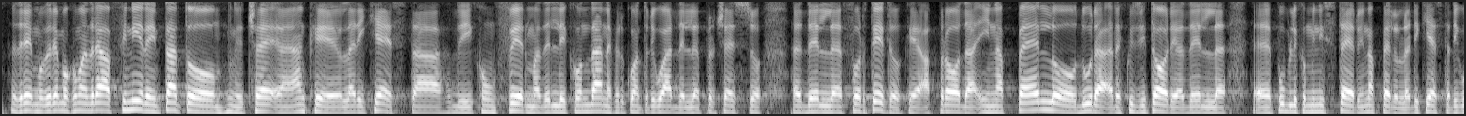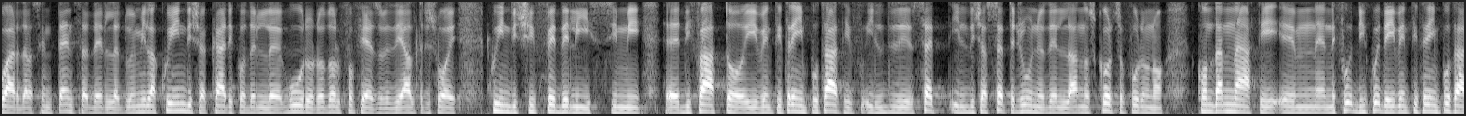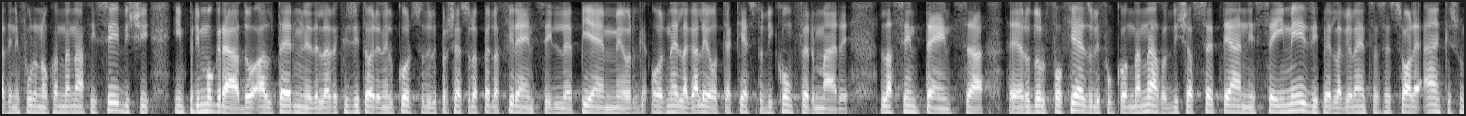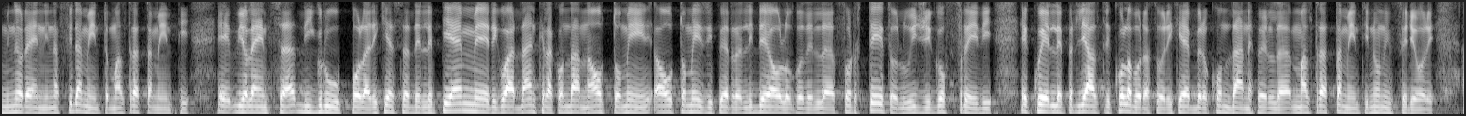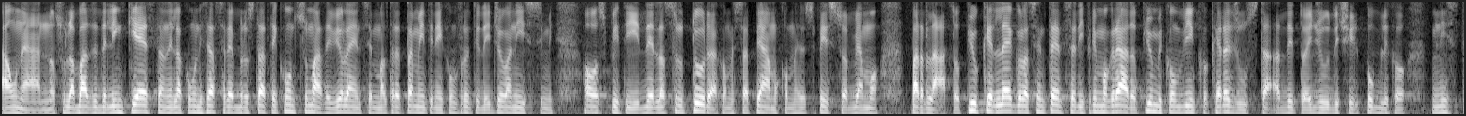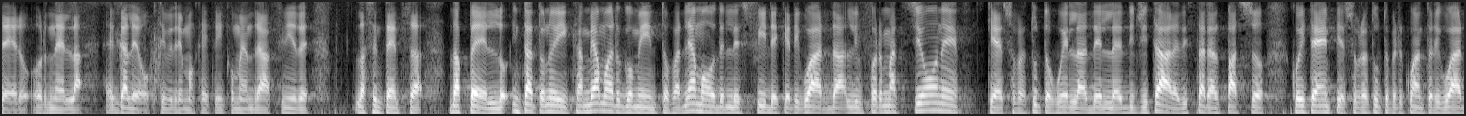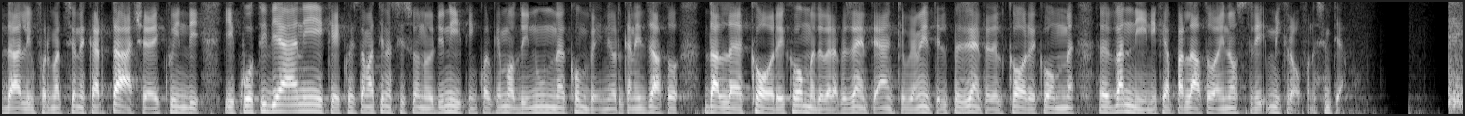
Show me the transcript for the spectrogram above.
Vedremo, vedremo, come andrà a finire. Intanto eh, c'è anche la richiesta di conferma delle condanne per quanto riguarda il processo eh, del Forteto che approda in appello. Dura requisitoria del eh, pubblico ministero in appello. La richiesta riguarda la sentenza del 2015 a carico del guru Rodolfo Fiesoli e di altri suoi 15 fedelissimi. Eh, di fatto i 23 imputati il, set, il 17 giugno dell'anno scorso furono condannati, ehm, dei 23 imputati ne furono condannati condannati 16 in primo grado al termine della requisitoria nel corso del processo d'appello a Firenze il PM Ornella Galeotti ha chiesto di confermare la sentenza. Eh, Rodolfo Fiesoli fu condannato a 17 anni e 6 mesi per la violenza sessuale anche su minorenni in affidamento, maltrattamenti e violenza di gruppo. La richiesta delle PM riguarda anche la condanna a 8, me- a 8 mesi per l'ideologo del Forteto, Luigi Goffredi, e quelle per gli altri collaboratori che ebbero condanne per maltrattamenti non inferiori a un anno. Sulla base dell'inchiesta inchiesta nella comunità sarebbero state consumate violenze e maltrattamenti nei confronti dei giovanissimi ospiti della struttura, come sappiamo, come spesso abbiamo parlato. Più che leggo la sentenza di primo grado, più mi convinco che era giusta, ha detto ai giudici il pubblico ministero Ornella Galeotti. Vedremo anche qui come andrà a finire la sentenza d'appello. Intanto noi cambiamo argomento, parliamo delle sfide che riguarda l'informazione, che è soprattutto quella del digitale, di stare al passo coi tempi e soprattutto per quanto riguarda l'informazione cartacea e quindi i quotidiani che questa mattina si sono riuniti in qualche modo in un convegno organizzato dal Corecom, dove era presente anche ovviamente il presidente del Corecom eh, Vannini che ha parlato ai nostri microfoni. Sentiamo.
